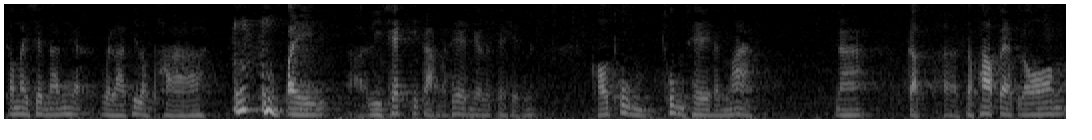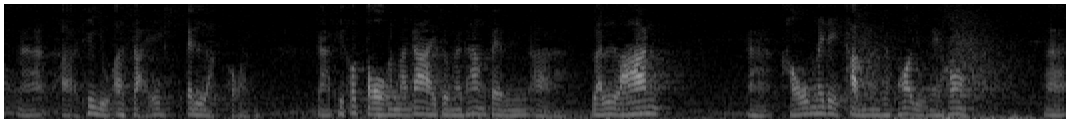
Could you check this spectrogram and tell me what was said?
ถ้าไม่เช่นนั้นเนี่ยเวลาที่เราพาไปรีเช็คที่ต่างประเทศเนี่ยเราจะเห็นเขาทุ่มทุ่มเทกันมากนะ กับสภาพแวดล้อมนะที่อยู่อาศัยเป็นหลักก่อนนะที่เขาโตกันมาได้จนกระทั่งเป็นล้านล้านๆนะเขาไม่ได้ทำกันเฉพาะอยู่ในห้องนะ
